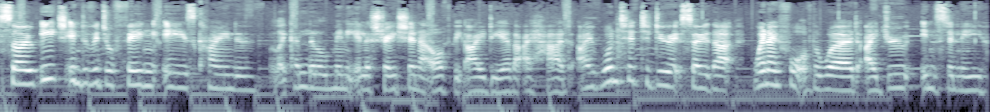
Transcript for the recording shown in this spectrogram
So each individual thing is kind of like a little mini illustration of the idea that I had. I wanted to do it so that when I thought of the word, I drew instantly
